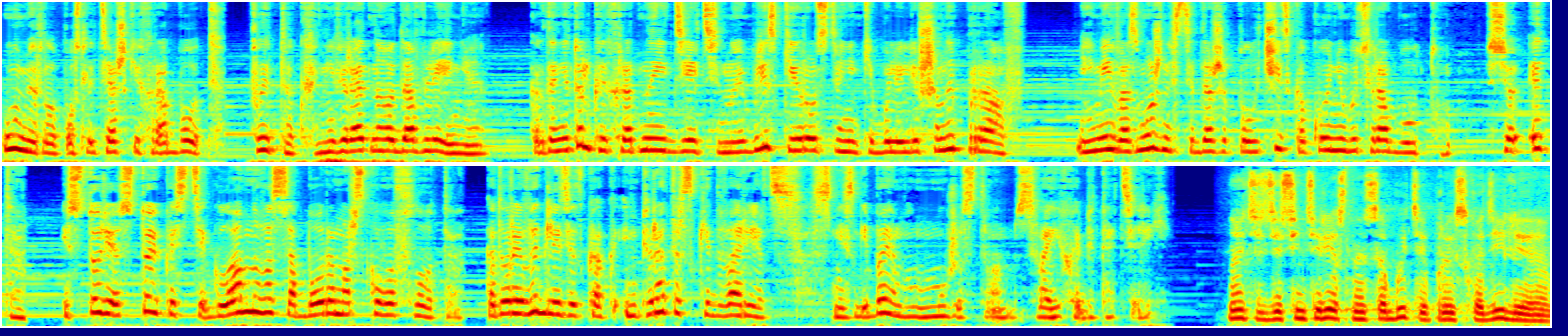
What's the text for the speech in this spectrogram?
умерло после тяжких работ, пыток, невероятного давления, когда не только их родные дети, но и близкие родственники были лишены прав – не имея возможности даже получить какую-нибудь работу. Все это – история стойкости главного собора морского флота, который выглядит как императорский дворец с несгибаемым мужеством своих обитателей. Знаете, здесь интересные события происходили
